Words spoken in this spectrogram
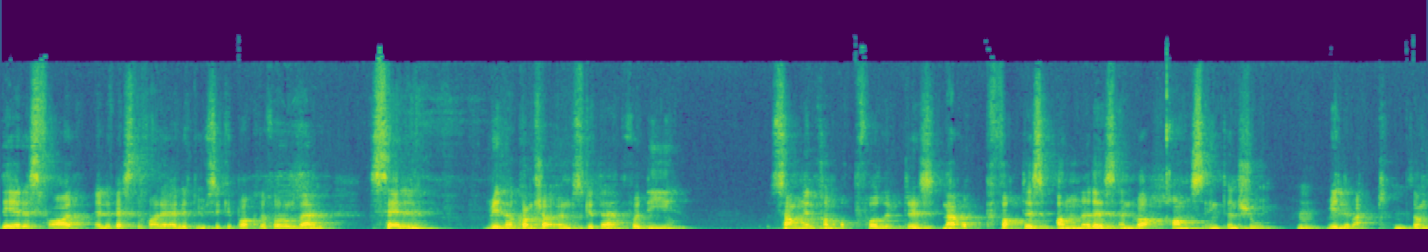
deres far eller bestefar, jeg er litt usikker på akkurat forholdet der, selv ville kanskje ha ønsket det fordi sangen kan nei, oppfattes annerledes enn hva hans intensjon ville vært. Sånn?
